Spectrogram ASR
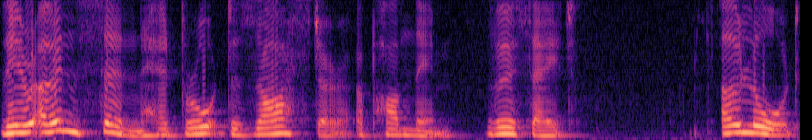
Their own sin had brought disaster upon them. Verse 8 O Lord,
